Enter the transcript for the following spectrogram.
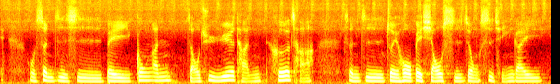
或甚至是被公安找去约谈、喝茶，甚至最后被消失这种事情，应该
